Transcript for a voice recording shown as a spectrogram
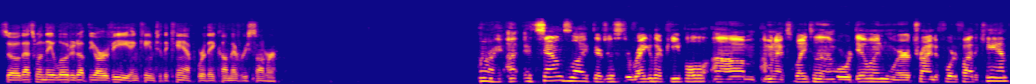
So that's when they loaded up the RV and came to the camp where they come every summer. All right. Uh, it sounds like they're just regular people. Um, I'm going to explain to them what we're doing. We're trying to fortify the camp,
